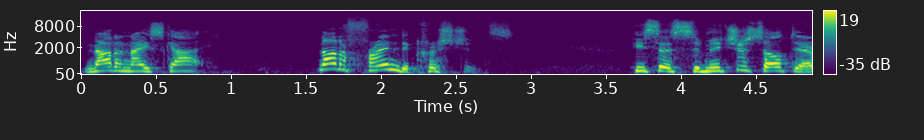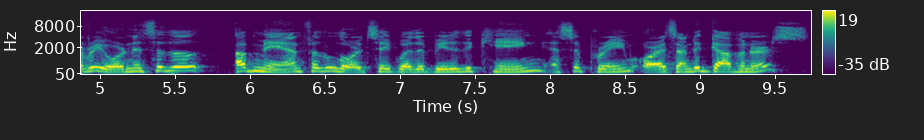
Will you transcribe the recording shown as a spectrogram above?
Not a nice guy, not a friend to Christians. He says, Submit yourself to every ordinance of, the, of man for the Lord's sake, whether it be to the king as supreme or as unto governors,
